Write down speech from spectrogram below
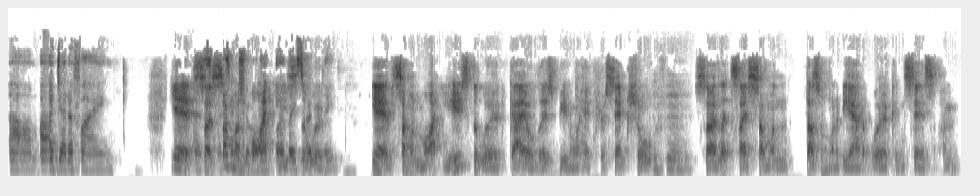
um, identifying. Yeah, so someone might use the word. Yeah, someone might use the word gay or lesbian or heterosexual. Mm-hmm. So let's say someone doesn't want to be out at work and says, "I'm,"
